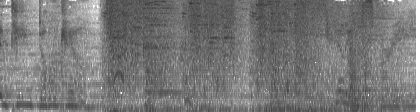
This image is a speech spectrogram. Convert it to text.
Red team double kill. Killing spree.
